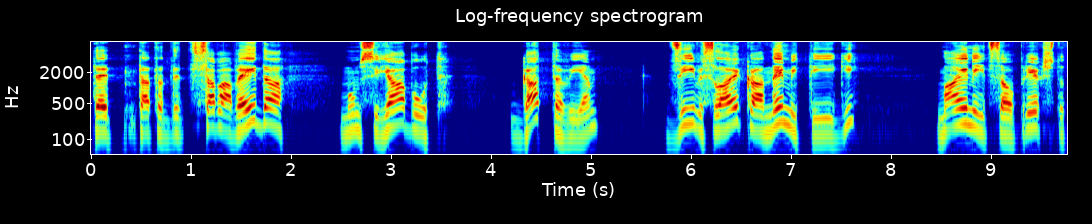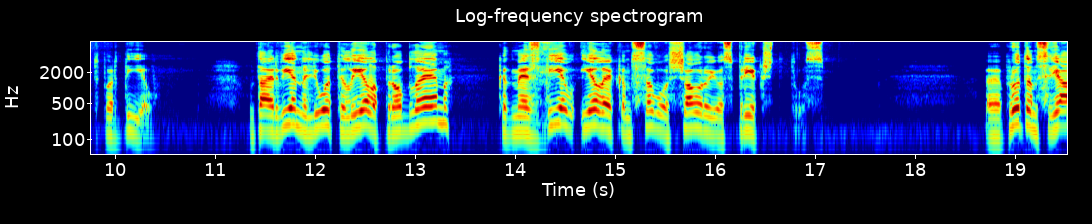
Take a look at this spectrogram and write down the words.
Te, tātad savā veidā mums ir jābūt gataviem dzīves laikā nemitīgi mainīt savu priekšstatu par Dievu. Un tā ir viena ļoti liela problēma, kad mēs Dievu ieliekam savos šaurajos priekšstatos. Protams, jā,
